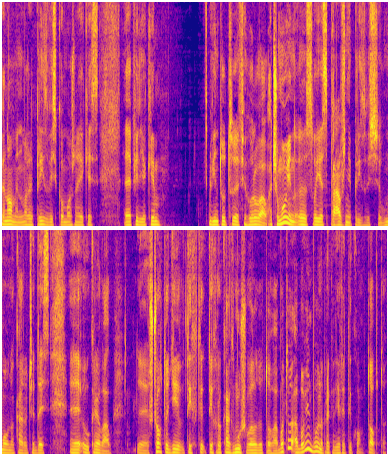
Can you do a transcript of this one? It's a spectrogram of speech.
феномен, може прізвисько, можна якесь, е, під яким він тут е, фігурував. А чому він е, своє справжнє прізвище, умовно кажучи, десь е, укривав? Що тоді в тих, тих, тих роках змушувало до того? Або, то, або він був, наприклад, єретиком. Тобто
